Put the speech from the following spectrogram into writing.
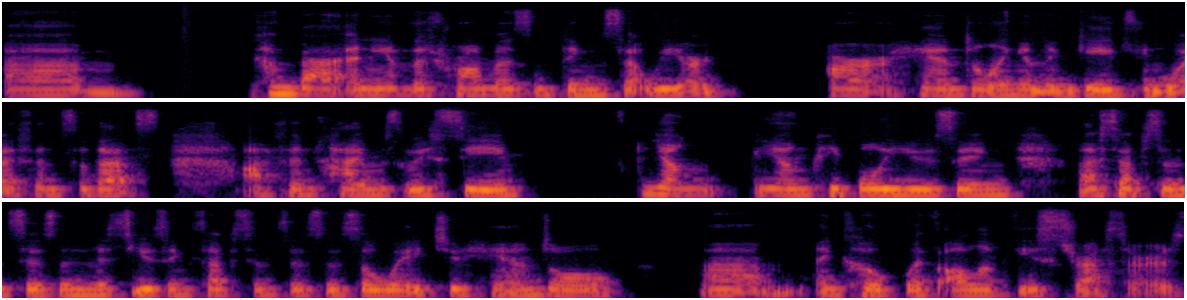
um, combat any of the traumas and things that we are are handling and engaging with. And so that's oftentimes we see young young people using uh, substances and misusing substances as a way to handle um, and cope with all of these stressors.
